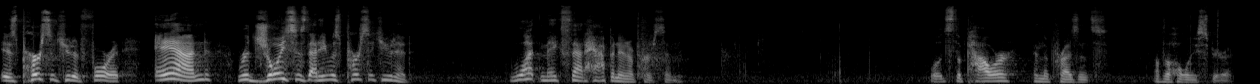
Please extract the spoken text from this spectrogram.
is persecuted for it, and rejoices that he was persecuted. What makes that happen in a person? Well, it's the power and the presence of the Holy Spirit.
